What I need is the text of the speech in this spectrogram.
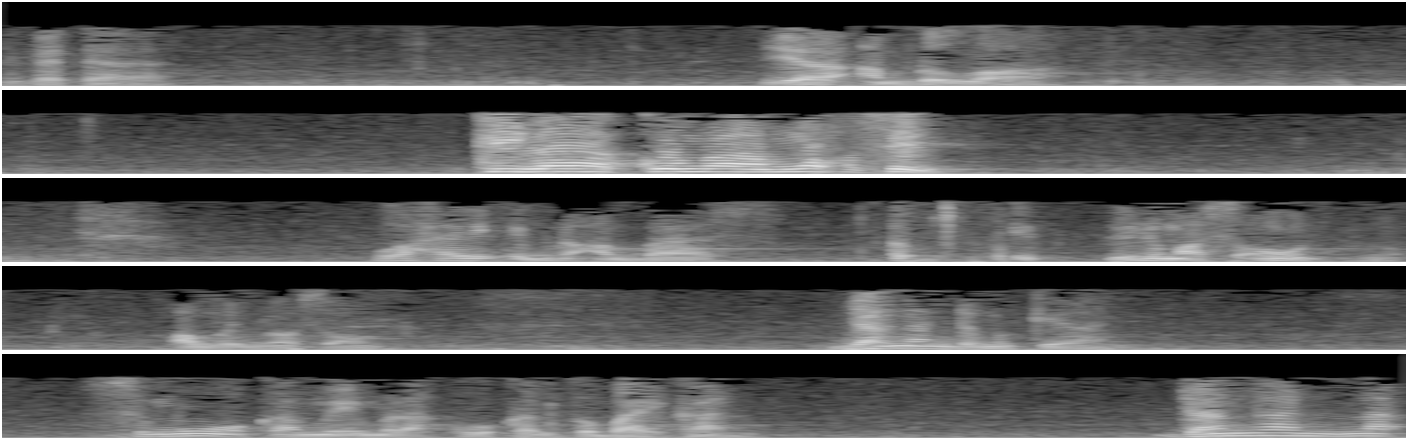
Dia kata Ya Abdullah Kilakuma muhsin. Wahai Ibn Abbas Ibn Mas'ud Allah Ibn Mas'ud Jangan demikian. Semua kami melakukan kebaikan. Jangan nak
